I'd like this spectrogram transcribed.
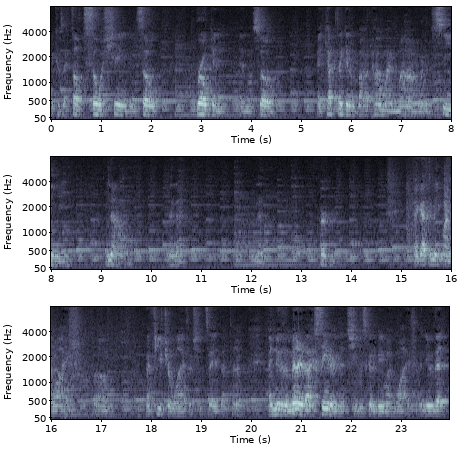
because I felt so ashamed and so broken, and so I kept thinking about how my mom would have seen me now, and that and that hurt me. I got to meet my wife. Um, my future wife, I should say at that time. I knew the minute I seen her that she was going to be my wife. I knew that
